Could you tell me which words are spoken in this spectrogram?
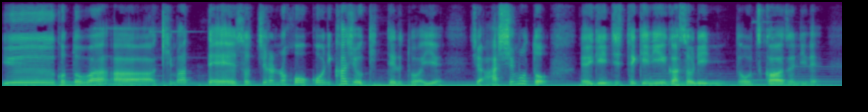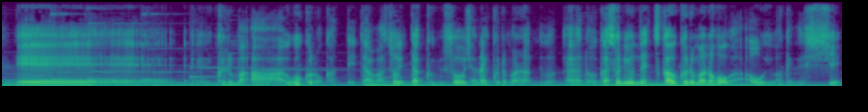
いうことは決まって、そちらの方向に舵を切っているとはいえ、じゃあ足元、現実的にガソリンを使わずにね、えー、車あ、動くのかって言ったら、そういった、そうじゃない車あの、ガソリンをね、使う車の方が多いわけですし、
